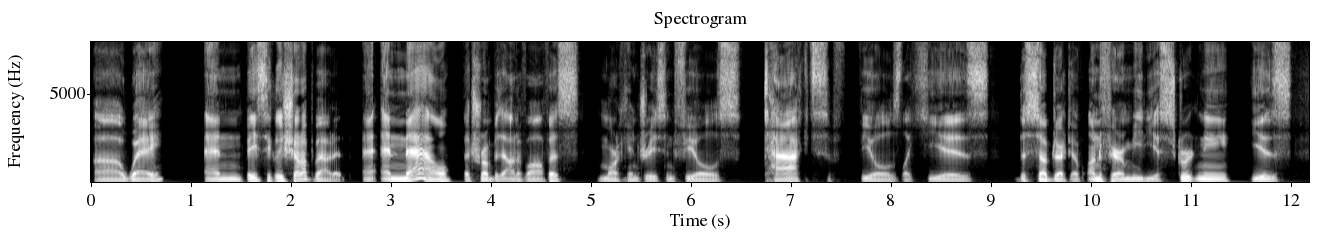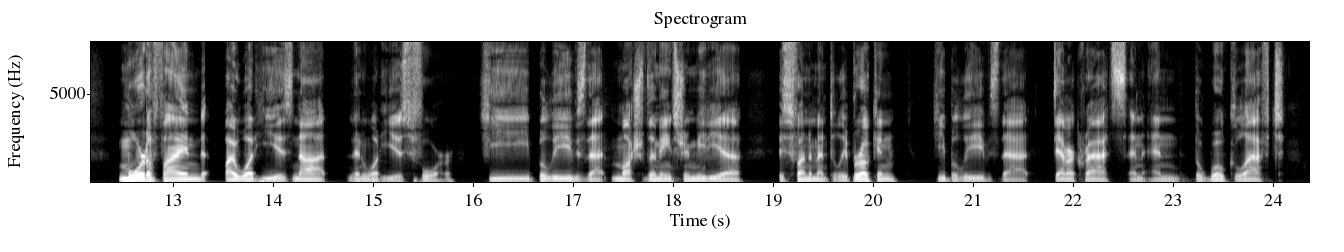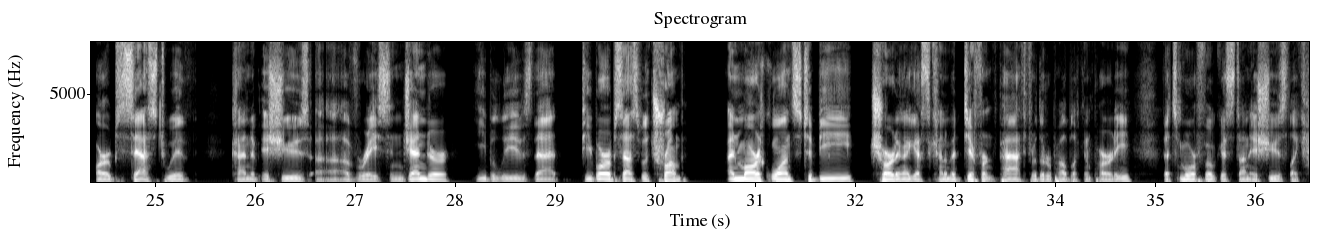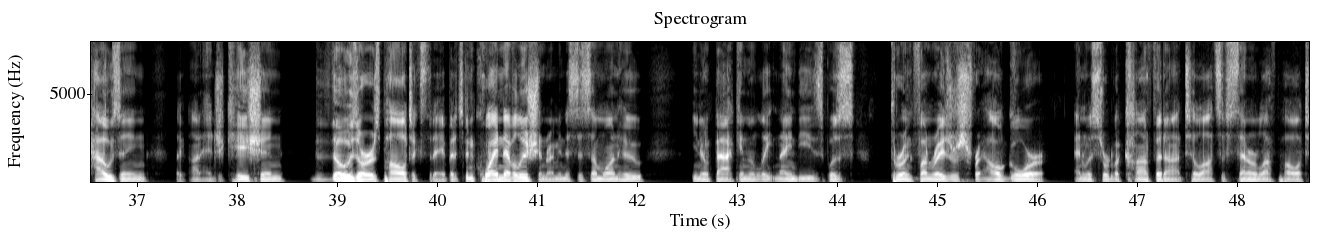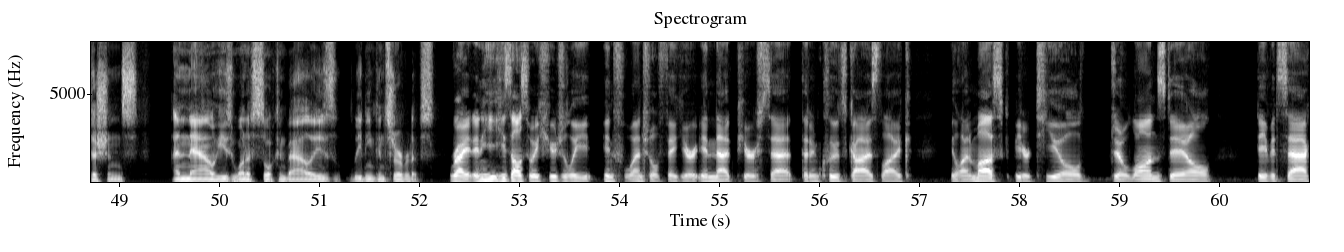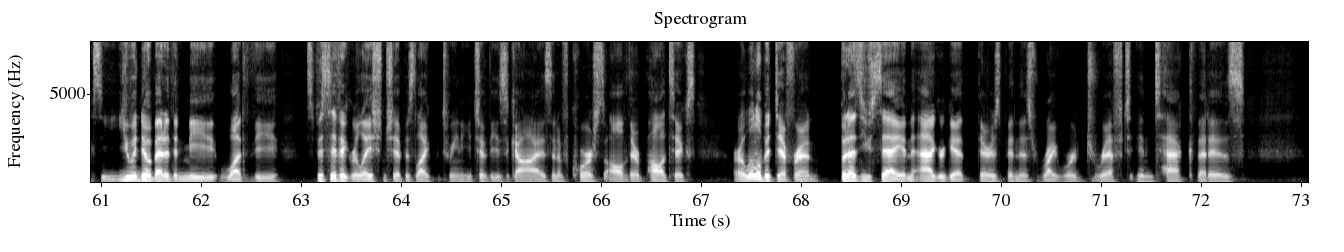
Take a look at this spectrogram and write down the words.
uh, way, and basically shut up about it. And, and now that Trump is out of office, Marc Andreessen feels tact, feels like he is the subject of unfair media scrutiny. He is more defined by what he is not than what he is for. He believes that much of the mainstream media is fundamentally broken. He believes that Democrats and, and the woke left are obsessed with kind of issues uh, of race and gender. He believes that people are obsessed with Trump. And Marc wants to be charting, I guess, kind of a different path for the Republican Party that's more focused on issues like housing, like on education. Those are his politics today, but it's been quite an evolution. I mean, this is someone who, you know, back in the late 90s was throwing fundraisers for Al Gore and was sort of a confidant to lots of center left politicians. And now he's one of Silicon Valley's leading conservatives. Right. And he, he's also a hugely influential figure in that peer set that includes guys like Elon Musk, Peter Thiel, Joe Lonsdale, David Sacks. You would know better than me what the specific relationship is like between each of these guys. And of course, all of their politics are a little bit different. But as you say, in the aggregate, there's been this rightward drift in tech that is,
